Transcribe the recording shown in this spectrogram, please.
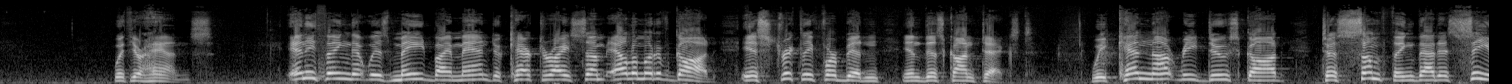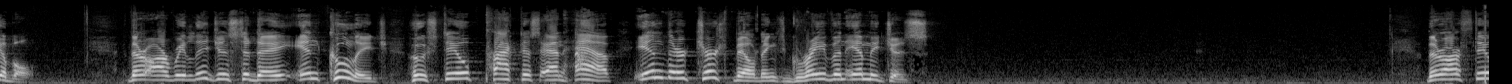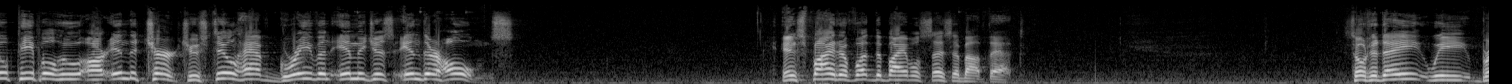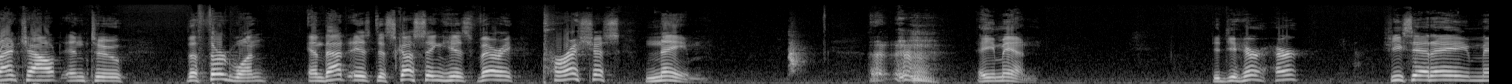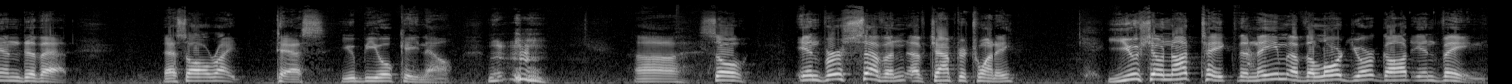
with your hands. Anything that was made by man to characterize some element of God is strictly forbidden in this context. We cannot reduce God to something that is seeable. There are religions today in Coolidge who still practice and have in their church buildings graven images. There are still people who are in the church who still have graven images in their homes in spite of what the Bible says about that. So today we branch out into the third one, and that is discussing his very precious name. amen. Did you hear her? She said amen to that. That's all right, Tess. You be okay now. uh, so in verse 7 of chapter 20, You shall not take the name of the Lord your God in vain,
